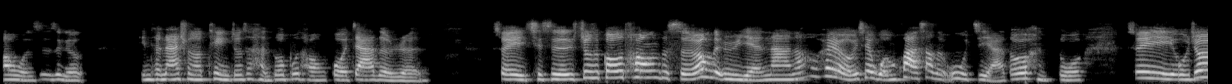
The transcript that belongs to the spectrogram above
后我是这个 international team，就是很多不同国家的人。所以其实就是沟通的使用的语言呐，然后会有一些文化上的误解啊，都有很多。所以我就会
